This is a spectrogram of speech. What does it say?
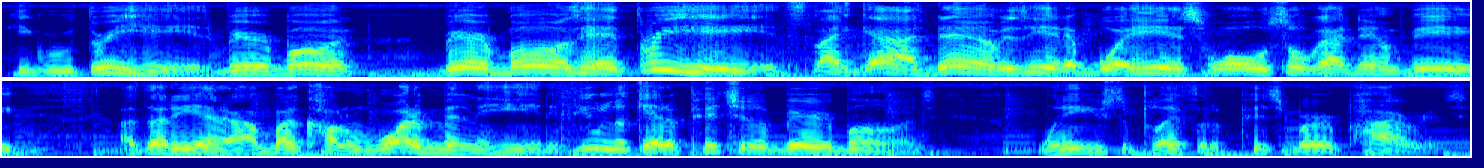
he grew three heads. Barry Bonds, Barry Bonds had three heads. Like, goddamn, his head, that boy head swole so goddamn big. I thought he had, I'm about to call him watermelon head. If you look at a picture of Barry Bonds, when he used to play for the Pittsburgh Pirates,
